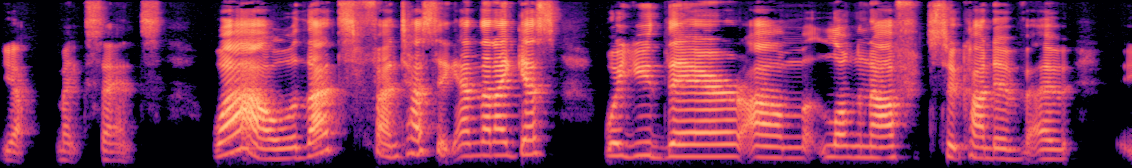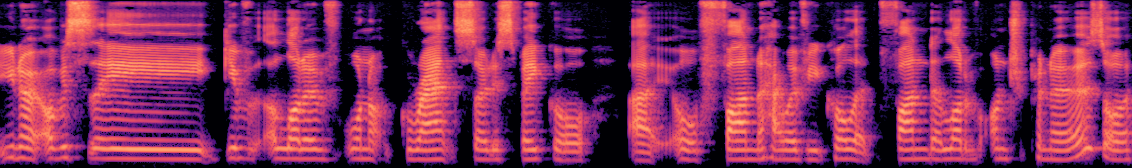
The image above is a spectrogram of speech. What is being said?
Yeah, makes sense. Wow, that's fantastic. And then I guess were you there um long enough to kind of uh, you know obviously give a lot of well not grants so to speak or uh, or fund however you call it fund a lot of entrepreneurs or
